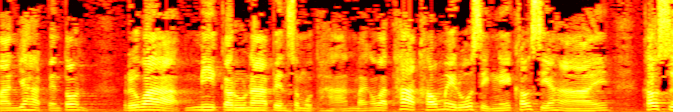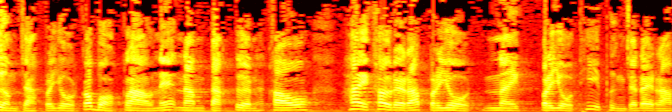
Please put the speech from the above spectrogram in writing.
มัญญาตเป็นต้น หรือว่ามีกรุณาเป็นสมุทฐาน หมายความว่าถ้าเขาไม่รู้สิ่งนี้เขาเสียหาย เขาเสื่อมจากประโยชน์ก็บอกกล่าวแนะนำตักเตือนเขาให้เข้าได้รับประโยชน์ในประโยชน์ที่พึงจะได้รับ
